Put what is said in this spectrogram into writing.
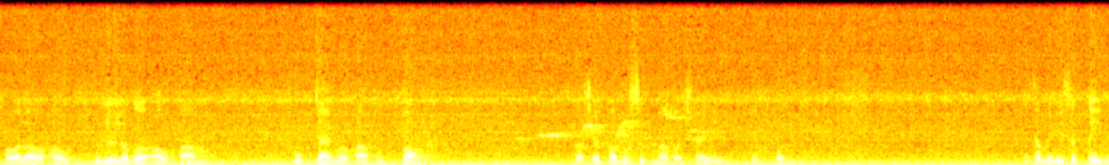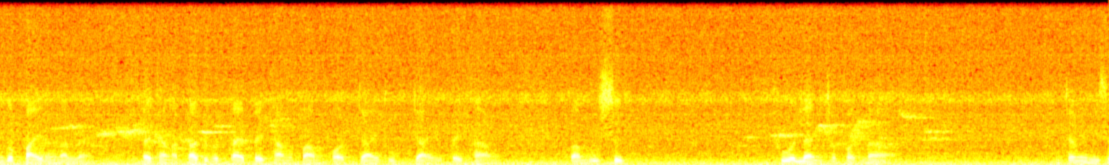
เพราะเราเอาลึกๆเราก็เอาความถูกใจเมื่อความถูกต้อง เราใช้ความรู้สึกมากกว่าใช้เหตุผล ถ้าไม่มีสติมันก็ไปทางนั้นแหละ ไปทางอัตตาธิปไตยไปทางความพอใจถูกใจไปทางความรู้สึกทั่วแล่นเฉพาะหน้า ถ้าไม่มีส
